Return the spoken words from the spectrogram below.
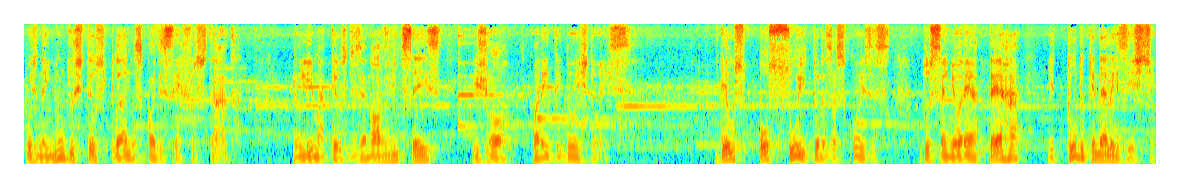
pois nenhum dos teus planos pode ser frustrado. Eu li Mateus 19, 26 e Jó 42, 2. Deus possui todas as coisas. Do Senhor é a terra e tudo que nela existe,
